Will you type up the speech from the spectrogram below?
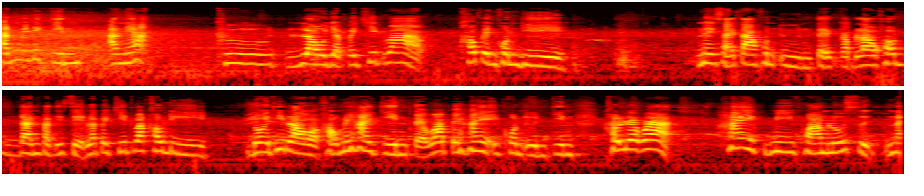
ฉันไม่ได้กิน อันเนี้ยคือเราอย่าไปคิดว่าเขาเป็นคนดี ในสายตาคนอื่น แต่กับเราเขาดันปฏิเสธแล้วไปคิดว่าเขาดี โดยที่เราอะเขาไม่ให้กิน แต่ว่าไปให้ไอ้คนอื่นกินเขาเรียกว่า ให้มีความรู้สึกใน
